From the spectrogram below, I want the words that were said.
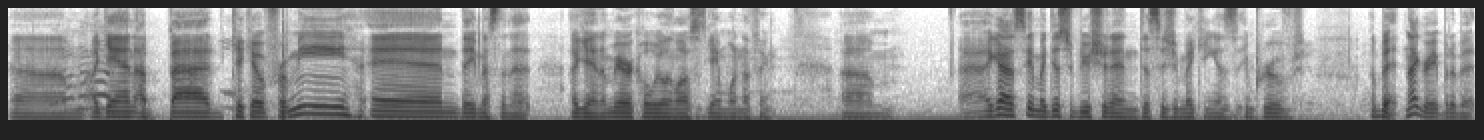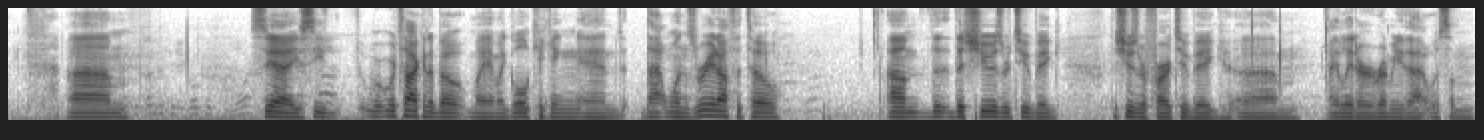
Um, again, a bad kick out from me, and they missed the net. Again, a miracle. We only lost this game one nothing. Um, I gotta say, my distribution and decision making has improved a bit. Not great, but a bit. Um, so yeah, you see, we're, we're talking about my my goal kicking, and that one's right off the toe. Um, the the shoes were too big. The shoes were far too big. Um, I later remedied that with some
